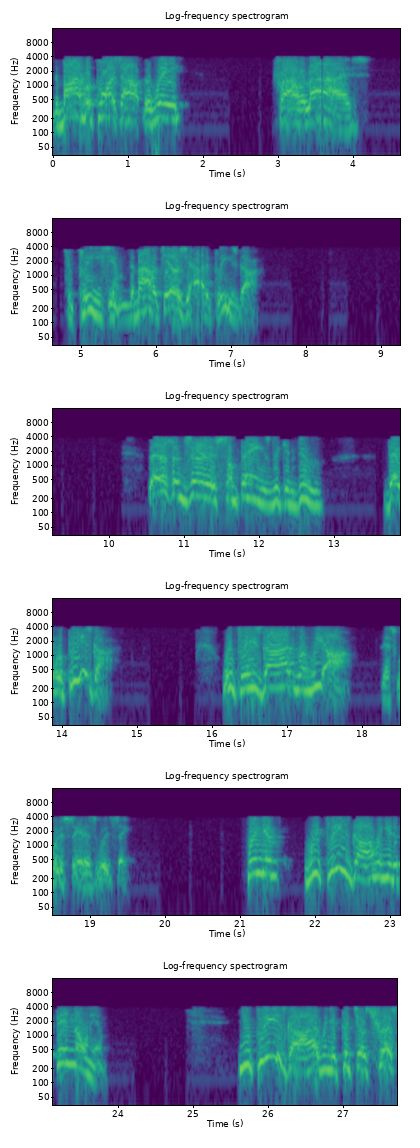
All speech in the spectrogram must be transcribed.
The Bible points out the way for our lives to please him. The Bible tells you how to please God. Let us observe some things we can do that will please God. We please God when we are. That's what it says. That's what it says. When you, we please God when you depend on him. You please God when you put your trust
